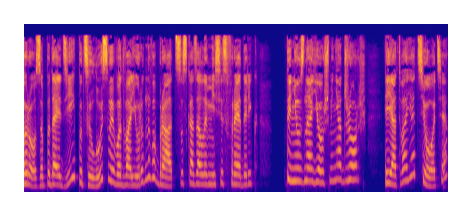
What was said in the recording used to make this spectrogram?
«Роза, подойди и поцелуй своего двоюродного братца», — сказала миссис Фредерик. «Ты не узнаешь меня, Джордж? Я твоя тетя».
